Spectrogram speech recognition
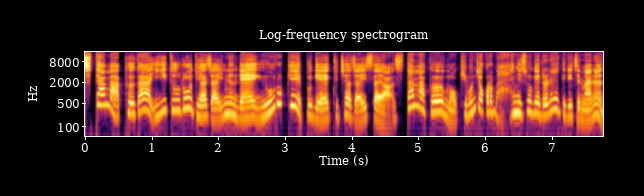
스타 마크가 2두로 되어져 있는데 요렇게 예쁘게 굳혀져 있어요. 스타 마크 뭐 기본적으로 많이 소개를 해드리지만은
